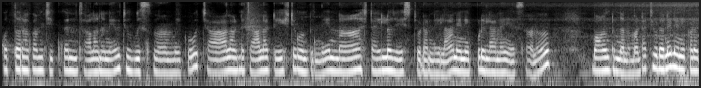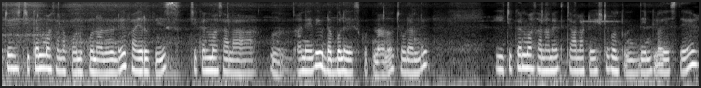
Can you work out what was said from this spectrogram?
కొత్త రకం చికెన్ సాలన్ అనేది చూపిస్తున్నాను మీకు. చాలా అంటే చాలా టేస్టీగా ఉంటుంది. నా స్టైల్లో చేసి చూడండి ఇలా. నేను ఎప్పుడు ఇలానే చేస్తాను. బాగుంటుంది అన్నమాట చూడండి నేను ఇక్కడ వచ్చేసి చికెన్ మసాలా కొనుక్కున్నాను అండి ఫైవ్ రూపీస్. చికెన్ మసాలా అనేది డబ్బులు వేసుకుంటున్నాను. చూడండి. ఈ చికెన్ మసాలా అనేది చాలా టేస్ట్గా ఉంటుంది దీంట్లో వేస్తే.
